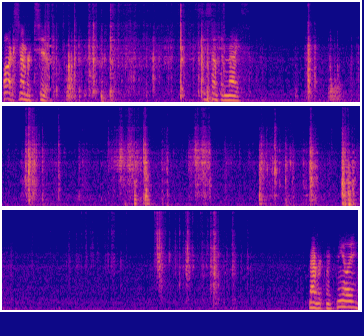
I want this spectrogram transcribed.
Box number two. see something nice. Maverick McNealy.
